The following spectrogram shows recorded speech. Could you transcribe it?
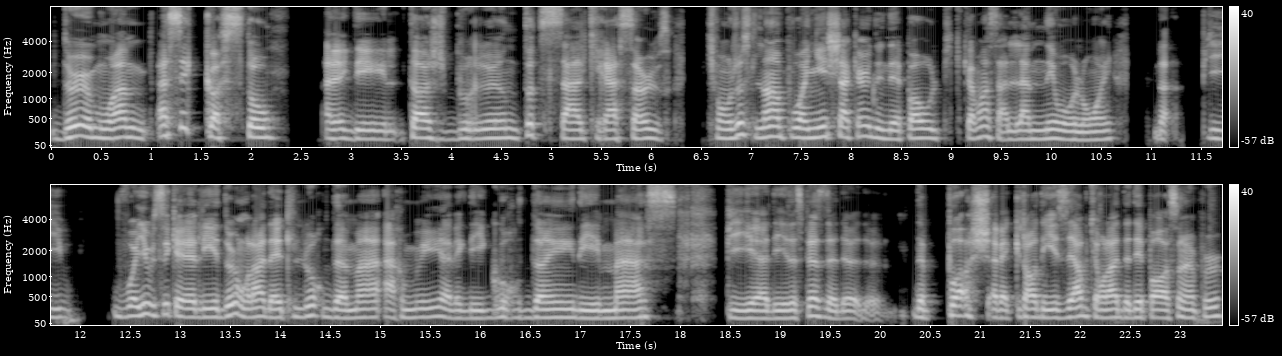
deux moines assez costauds, avec des taches brunes, toutes sales, crasseuses, qui font juste l'empoigner chacun d'une épaule, puis qui commencent à l'amener au loin. Puis vous voyez aussi que les deux ont l'air d'être lourdement armés avec des gourdins, des masses, puis euh, des espèces de, de, de, poches avec genre des herbes qui ont l'air de dépasser un peu.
